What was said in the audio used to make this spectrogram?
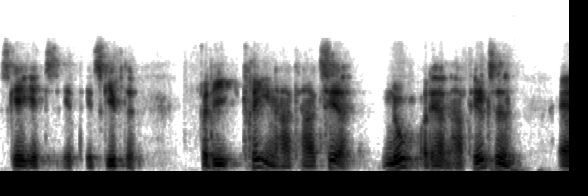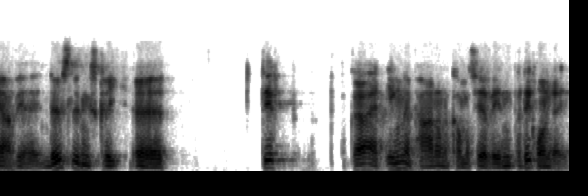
ske et, et, et skifte. Fordi krigen har karakter nu, og det har den haft hele tiden, er at være en nedslidningskrig. Øh, det gør, at ingen af parterne kommer til at vinde på det grundlag.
